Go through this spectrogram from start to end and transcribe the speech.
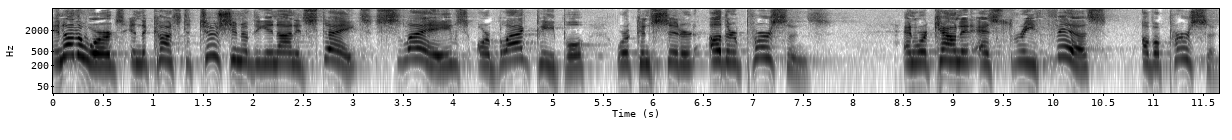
In other words, in the Constitution of the United States, slaves or black people were considered other persons and were counted as three fifths of a person.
